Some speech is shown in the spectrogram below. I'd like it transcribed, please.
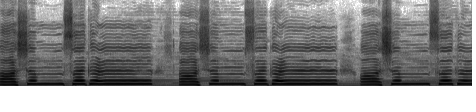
ആശംസകൾ ആശംസകൾ ആശംസകൾ.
